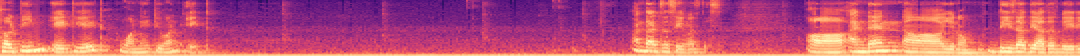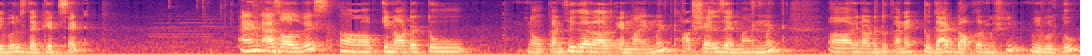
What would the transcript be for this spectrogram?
1388.181.8. And that's the same as this. Uh, and then, uh, you know, these are the other variables that get set and as always uh, in order to you know configure our environment our shells environment uh, in order to connect to that docker machine we would do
